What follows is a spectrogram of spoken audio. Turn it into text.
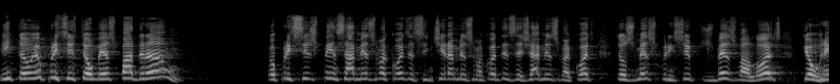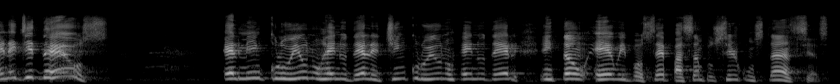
Então eu preciso ter o mesmo padrão. Eu preciso pensar a mesma coisa, sentir a mesma coisa, desejar a mesma coisa, ter os mesmos princípios, os mesmos valores, porque o reino é de Deus. Ele me incluiu no reino dele, ele te incluiu no reino dele. Então, eu e você passamos por circunstâncias,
